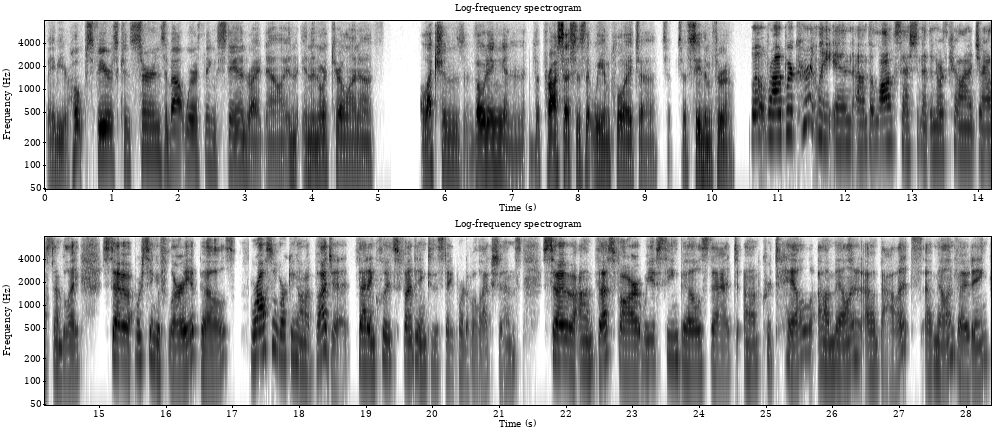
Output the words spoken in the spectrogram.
maybe your hopes, fears, concerns about where things stand right now in, in the North Carolina elections and voting and the processes that we employ to, to, to see them through. Well, Rob, we're currently in um, the long session at the North Carolina General Assembly. So we're seeing a flurry of bills. We're also working on a budget that includes funding to the State Board of Elections. So, um, thus far, we have seen bills that um, curtail uh, mail in uh, ballots, uh, mail in voting,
